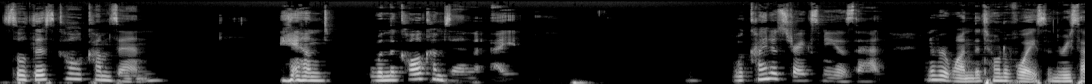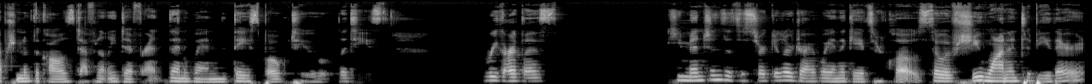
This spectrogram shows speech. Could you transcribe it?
so this call comes in, and when the call comes in, I what kind of strikes me is that number one, the tone of voice and the reception of the call is definitely different than when they spoke to Latice. Regardless, he mentions it's a circular driveway and the gates are closed. So if she wanted to be there,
